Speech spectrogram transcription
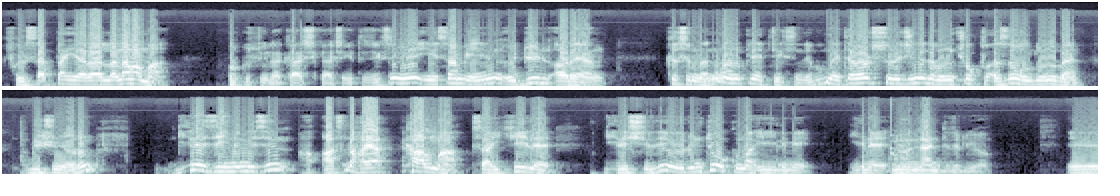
fırsattan yararlanamama korkusuyla karşı karşıya getireceksin ve insan beyninin ödül arayan kısımlarını manipüle edeceksin diye. Bu metaverse sürecinde de bunun çok fazla olduğunu ben düşünüyorum. Yine zihnimizin aslında hayatta kalma ile geliştirdiği örüntü okuma eğilimi yine yönlendiriliyor. Ee,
